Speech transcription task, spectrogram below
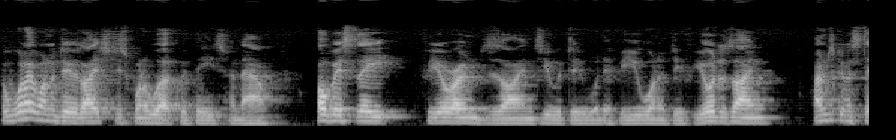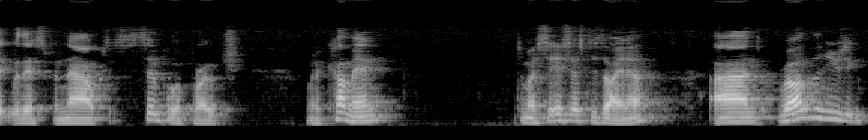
But what I want to do is I just want to work with these for now. Obviously, for your own designs, you would do whatever you want to do for your design. I'm just going to stick with this for now because it's a simple approach. I'm going to come in to my CSS designer and rather than using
